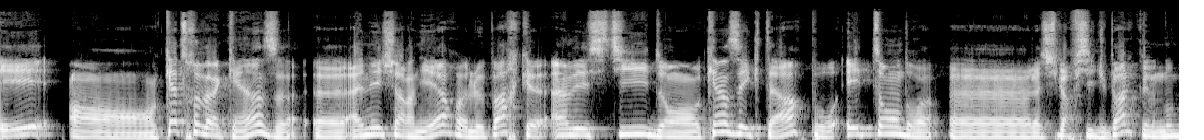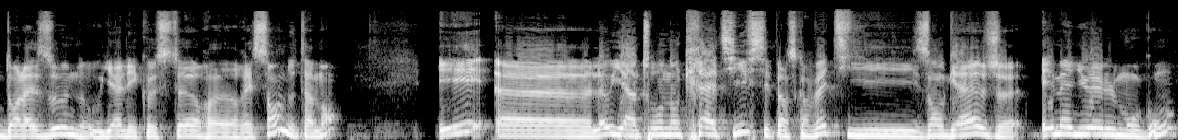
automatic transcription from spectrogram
Et en 95, euh, année charnière, le parc investit dans 15 hectares pour étendre euh, la superficie du parc, donc dans la zone où il y a les coasters euh, récents notamment. Et euh, là où il y a un tournant créatif, c'est parce qu'en fait, ils engagent Emmanuel Mongon,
